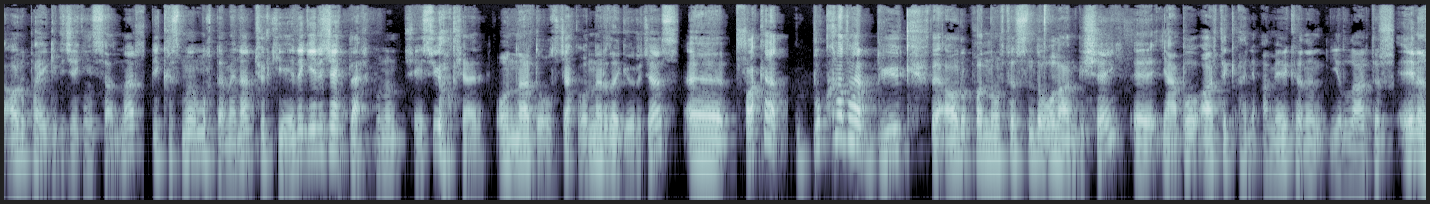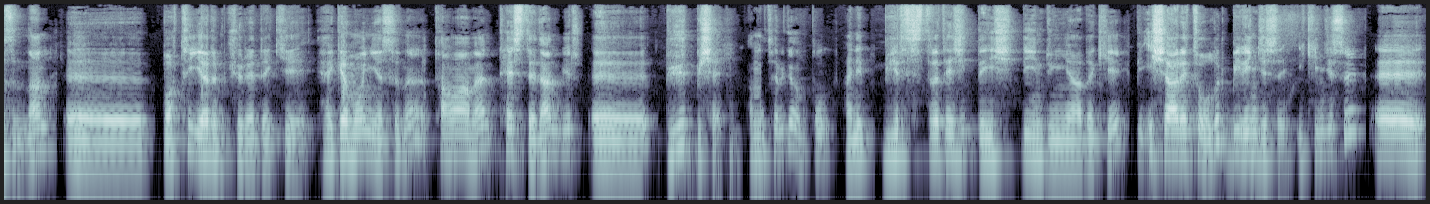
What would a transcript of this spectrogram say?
Avrupa'ya gidecek insanlar bir kısmı muhtemelen Türkiye'ye de gelecekler. Bunun şeysi yok yani. Onlar da olacak. Onları da göreceğiz. E, fakat bu kadar büyük ve Avrupa'nın ortasında olan bir şey e, yani bu artık hani Amerika'nın yıllardır en azından e, Batı yarım küredeki hegemonyasını tamamen test eden bir e, büyük bir şey. Anlatabiliyor muyum? Bu hani bir stratejik değişikliğin dünyadaki bir işareti olur. Birincisi. İkincisi e,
